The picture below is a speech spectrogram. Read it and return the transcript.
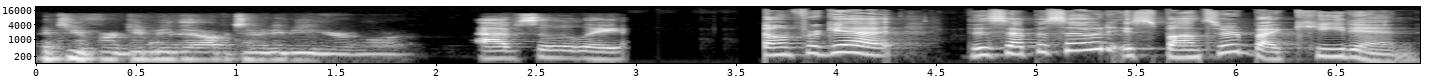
Thank you for giving me the opportunity to be here, Laura. Absolutely. Don't forget, this episode is sponsored by Keyed In.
